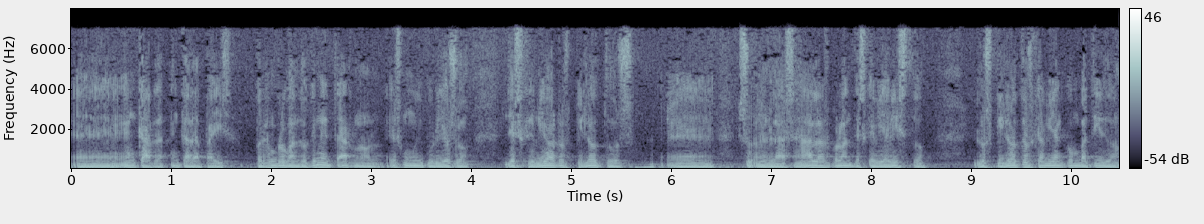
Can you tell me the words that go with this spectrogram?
eh, en, cada, en cada país. Por ejemplo, cuando Kenneth Arnold, es muy curioso, describió a los pilotos eh, las alas volantes que había visto, los pilotos que habían combatido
